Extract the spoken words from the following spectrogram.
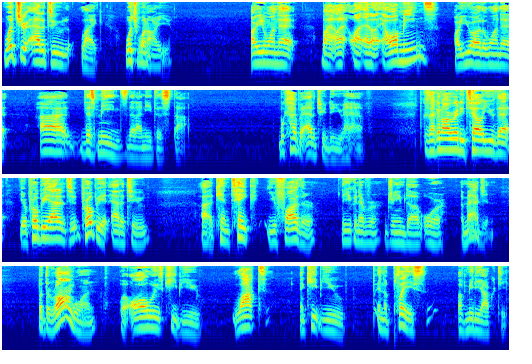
What's your attitude like? Which one are you? Are you the one that, by uh, at all means, or you are the one that, uh, this means that I need to stop? What type of attitude do you have? Because I can already tell you that the appropriate attitude, appropriate attitude uh, can take you farther than you can ever dreamed of or imagine. But the wrong one will always keep you locked and keep you in a place of mediocrity.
